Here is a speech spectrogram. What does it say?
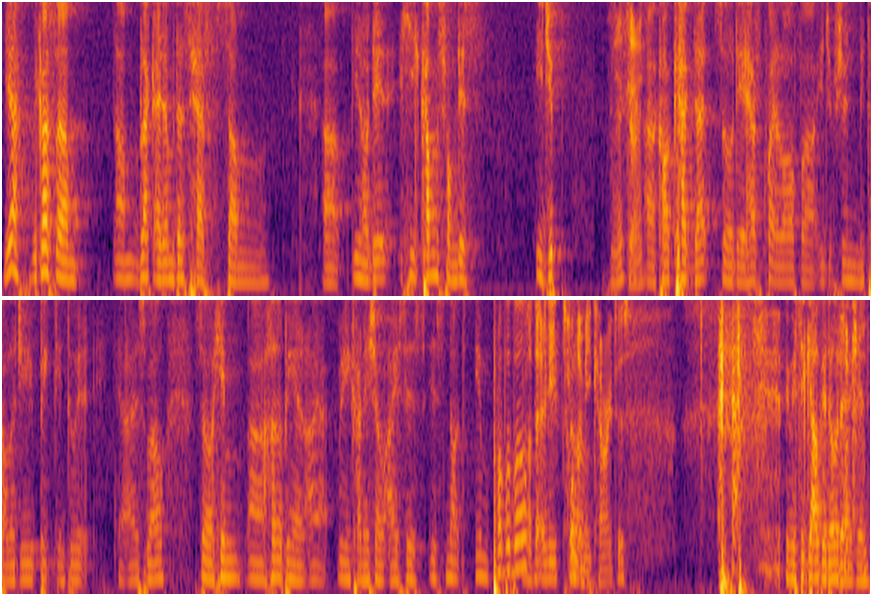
yeah, because um, um, Black Adam does have some, uh, you know, they, he comes from this Egypt Okay. uh, called Kagdat, so they have quite a lot of uh, Egyptian mythology baked into it as well. So him, uh, her being an uh, reincarnation of Isis is not improbable. Are there any Ptolemy characters? We may see Gal Gadot there again.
